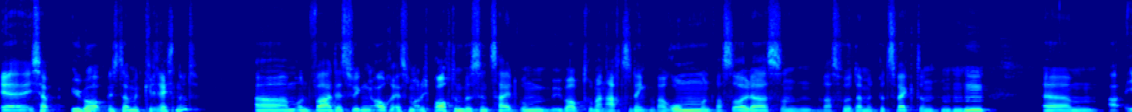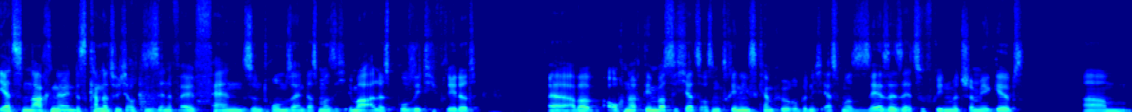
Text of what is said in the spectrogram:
Äh, ich habe überhaupt nicht damit gerechnet. Ähm, und war deswegen auch erstmal, ich brauchte ein bisschen Zeit, um überhaupt drüber nachzudenken, warum und was soll das und was wird damit bezweckt und hm, hm, hm. Ähm, jetzt im Nachhinein, das kann natürlich auch dieses NFL-Fan-Syndrom sein, dass man sich immer alles positiv redet. Äh, aber auch nach dem, was ich jetzt aus dem Trainingscamp höre, bin ich erstmal sehr, sehr, sehr zufrieden mit Jamir Gibbs. Ähm,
